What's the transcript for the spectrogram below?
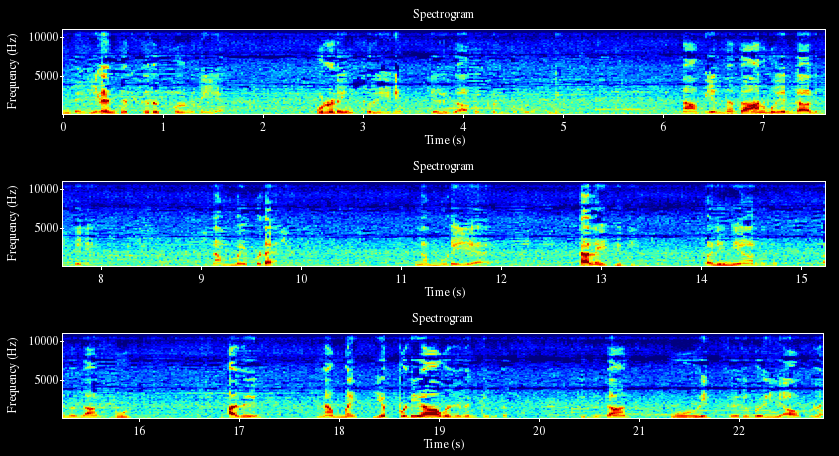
இந்த இரண்டு திருக்குளுடைய குரலையும் சொல்லியிலே எளிதாக புரிந்து கொள்ள முடியும். நாம் என்னதான் முயன்றாலும் சரி நம்மை விட நம்முடைய தலை விதி வலிமையானது அதுதான் ஊழ் அது நம்மை எப்படியாவது வென்றுவிடும். இதுதான் ஊழித் பெருவழி யாவுல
